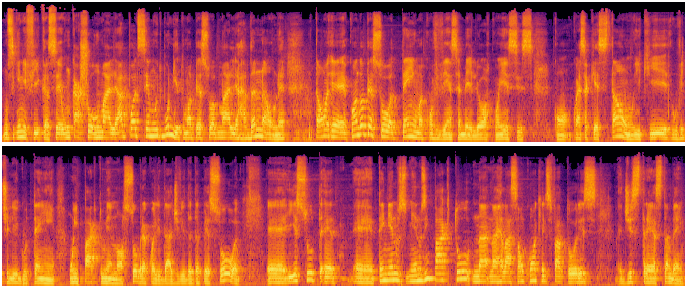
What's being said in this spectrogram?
não significa ser um cachorro malhado pode ser muito bonito, uma pessoa malhada não, né? Então, é, quando a pessoa tem uma convivência melhor com esses com, com essa questão e que o vitiligo tem um impacto menor sobre a qualidade de vida da pessoa, é, isso é, é, tem menos, menos impacto na, na relação com aqueles fatores de estresse também.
